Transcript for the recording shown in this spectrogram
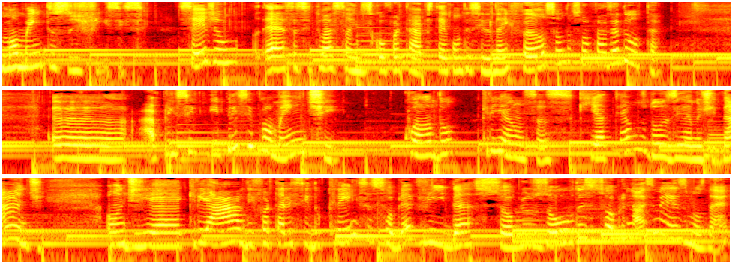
momentos difíceis. Sejam essas situações desconfortáveis ter acontecido na infância ou na sua fase adulta. Uh, e principalmente quando crianças que até os 12 anos de idade, onde é criado e fortalecido crenças sobre a vida, sobre os outros e sobre nós mesmos, né?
